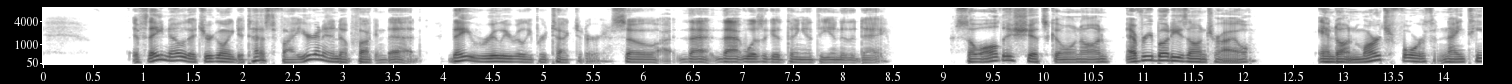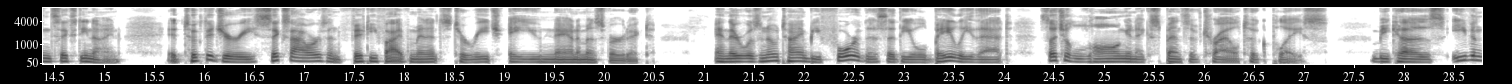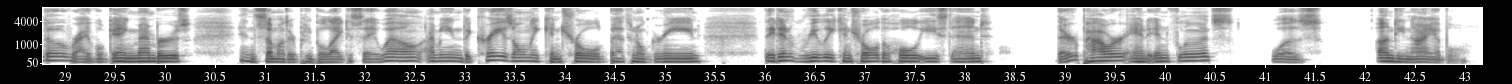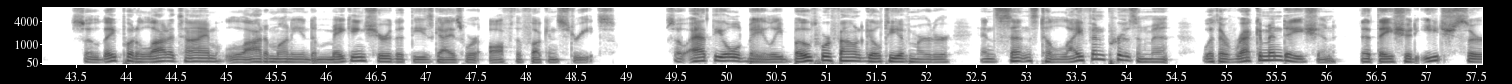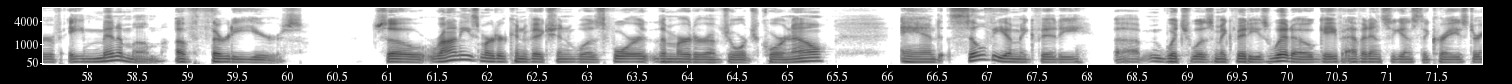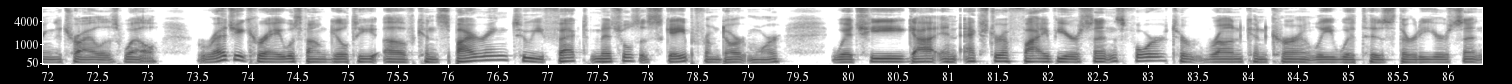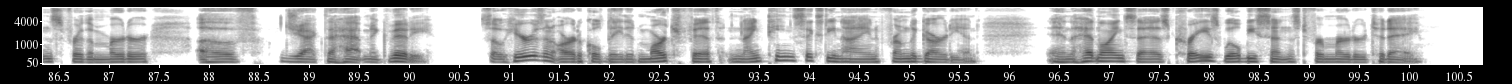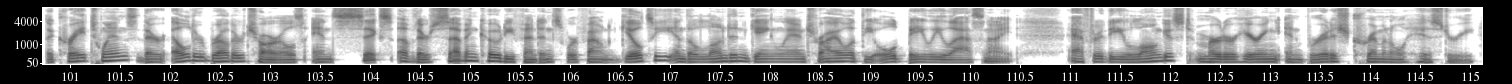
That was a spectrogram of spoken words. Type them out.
if they know that you're going to testify you're going to end up fucking dead. They really really protected her. So uh, that that was a good thing at the end of the day so all this shit's going on. Everybody's on trial. And on March 4th, 1969, it took the jury 6 hours and 55 minutes to reach a unanimous verdict. And there was no time before this at the Old Bailey that such a long and expensive trial took place. Because even though rival gang members and some other people like to say, well, I mean, the Krays only controlled Bethnal Green, they didn't really control the whole East End their power and influence was undeniable. So they put a lot of time, a lot of money into making sure that these guys were off the fucking streets. So at the Old Bailey, both were found guilty of murder and sentenced to life imprisonment with a recommendation that they should each serve a minimum of 30 years. So Ronnie's murder conviction was for the murder of George Cornell, and Sylvia McVitie uh, which was McVitie's widow, gave evidence against the Krays during the trial as well. Reggie Kray was found guilty of conspiring to effect Mitchell's escape from Dartmoor, which he got an extra five year sentence for to run concurrently with his 30 year sentence for the murder of Jack the Hat McVitie. So here is an article dated March 5th, 1969 from The Guardian. And the headline says Krays will be sentenced for murder today. The Kray twins, their elder brother Charles, and six of their seven co defendants were found guilty in the London gangland trial at the Old Bailey last night, after the longest murder hearing in British criminal history.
